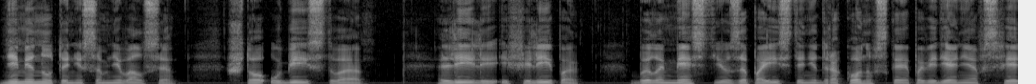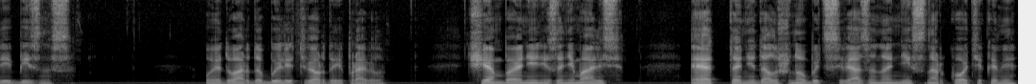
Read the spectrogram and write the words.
ни минуты не сомневался, что убийство Лили и Филиппа было местью за поистине драконовское поведение в сфере бизнеса. У Эдуарда были твердые правила. Чем бы они ни занимались, это не должно быть связано ни с наркотиками,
